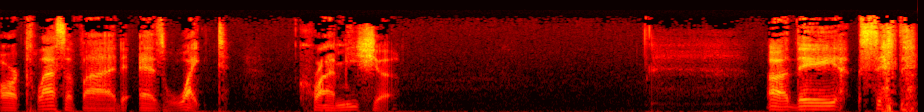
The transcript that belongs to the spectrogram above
are classified as white. Crimesha. Uh, they said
